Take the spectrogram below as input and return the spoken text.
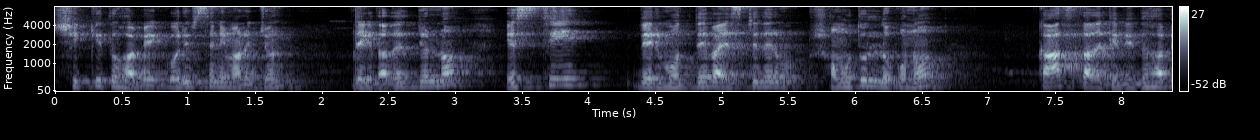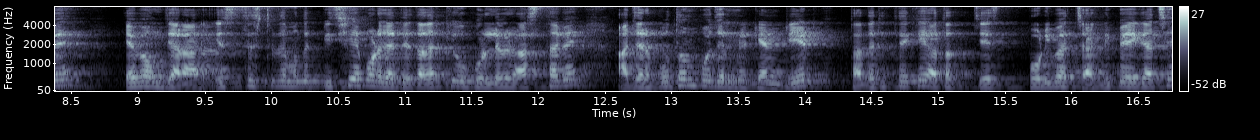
শিক্ষিত হবে গরিব শ্রেণি মানুষজন থেকে তাদের জন্য এসসিদের মধ্যে বা এসটিদের সমতুল্য কোনো কাজ তাদেরকে দিতে হবে এবং যারা এসসি, এসটিদের মধ্যে পিছিয়ে পড়ে যাতে তাদেরকে উপর লেভেলে আসতে হবে। আর যারা প্রথম প্রজন্মের ক্যান্ডিডেট তাদের থেকে অর্থাৎ যে পরিবার চাকরি পেয়ে গেছে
